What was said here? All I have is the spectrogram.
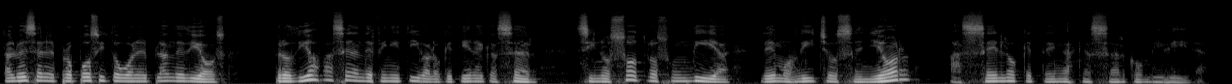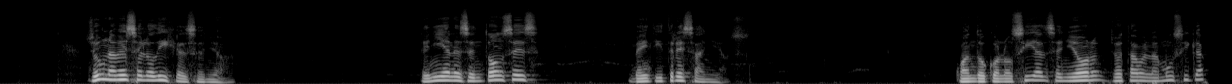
tal vez en el propósito o en el plan de Dios, pero Dios va a hacer en definitiva lo que tiene que hacer si nosotros un día le hemos dicho, Señor, haz lo que tengas que hacer con mi vida. Yo una vez se lo dije al Señor. Tenía en ese entonces 23 años. Cuando conocí al Señor, yo estaba en la música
